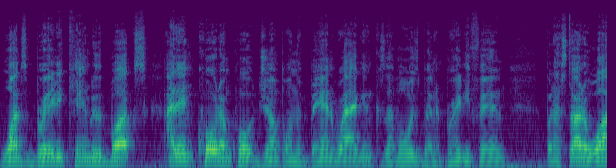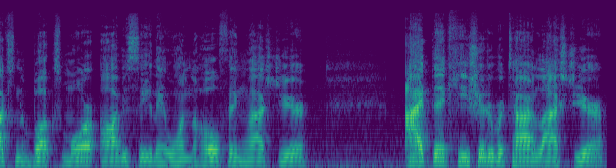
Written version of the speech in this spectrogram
once Brady came to the Bucs, I didn't quote unquote jump on the bandwagon because I've always been a Brady fan. But I started watching the Bucs more. Obviously, they won the whole thing last year. I think he should have retired last year.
